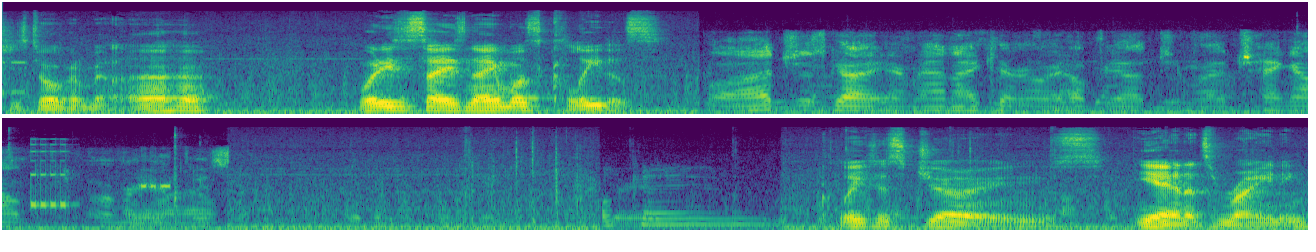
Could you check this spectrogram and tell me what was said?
she's talking about. Uh huh. What did he say his name was? Cletus. Well, I just got here, man. I can't really help you out too much. Hang out over here, please. Okay. Cletus Jones. Yeah, and it's raining.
